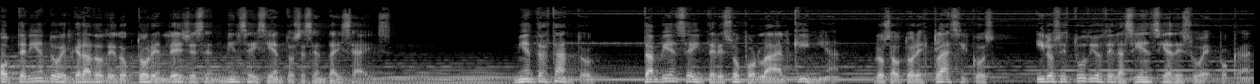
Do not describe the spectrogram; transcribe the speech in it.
obteniendo el grado de doctor en leyes en 1666. Mientras tanto, también se interesó por la alquimia, los autores clásicos y los estudios de la ciencia de su época.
